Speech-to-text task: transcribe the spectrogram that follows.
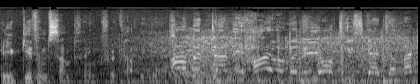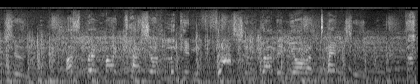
And you give them something for a couple of years. I'm the dandy highwayman who you're too scared to mention. I spent my cash on looking flash and grabbing your attention. It's a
